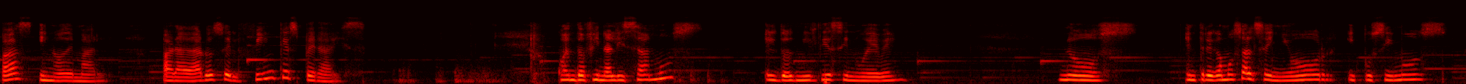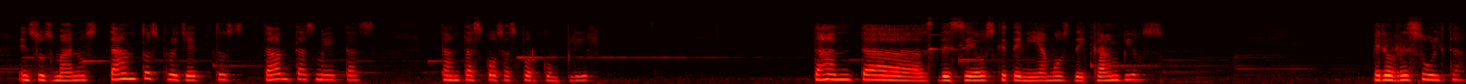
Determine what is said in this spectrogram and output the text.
paz y no de mal, para daros el fin que esperáis. Cuando finalizamos el 2019, nos entregamos al Señor y pusimos en sus manos tantos proyectos, tantas metas, tantas cosas por cumplir, tantos deseos que teníamos de cambios, pero resulta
